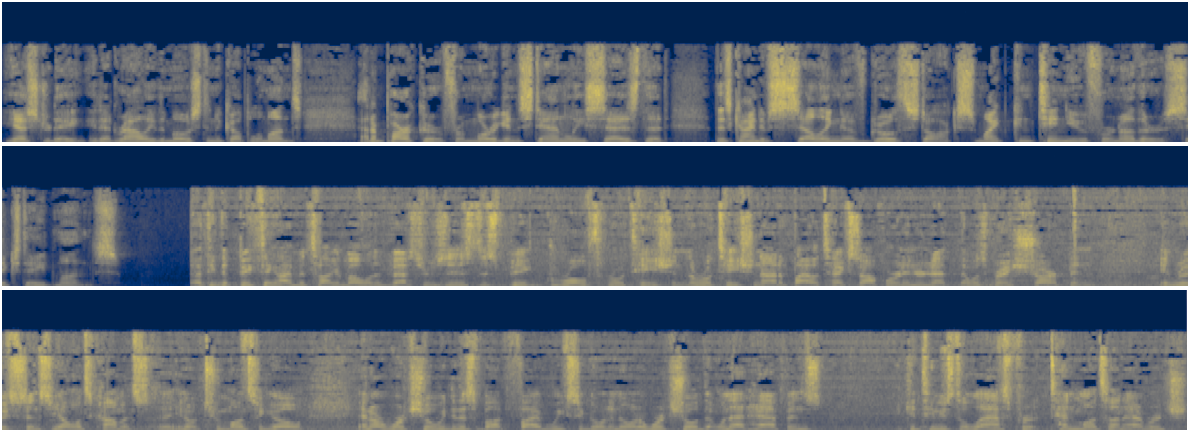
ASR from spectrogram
Yesterday, it had rallied the most in a couple of months. Adam Parker from Morgan Stanley says that this kind of selling of growth stocks might continue for another six to eight months. I think the big thing I've been talking about with investors is this big growth rotation, the rotation out of biotech software and internet that was very sharp and in really since Yellen's comments, uh, you know, two months ago. And our work showed, we did this about five weeks ago know, and our work showed that when that happens, it continues to last for 10 months on average.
